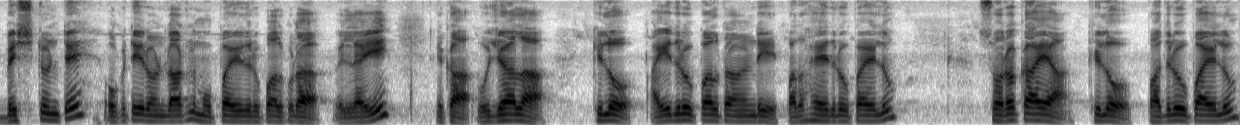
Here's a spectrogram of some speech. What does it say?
బెస్ట్ ఉంటే ఒకటి రెండు లాట్లు ముప్పై ఐదు రూపాయలు కూడా వెళ్ళాయి. ఇక ఉజాల కిలో ఐదు రూపాయలతో నుండి పదహైదు రూపాయలు. సొరకాయ కిలో పది రూపాయలు.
